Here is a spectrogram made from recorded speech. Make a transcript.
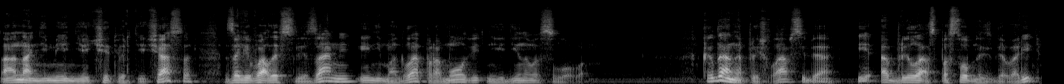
а она не менее четверти часа заливалась слезами и не могла промолвить ни единого слова. Когда она пришла в себя и обрела способность говорить,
